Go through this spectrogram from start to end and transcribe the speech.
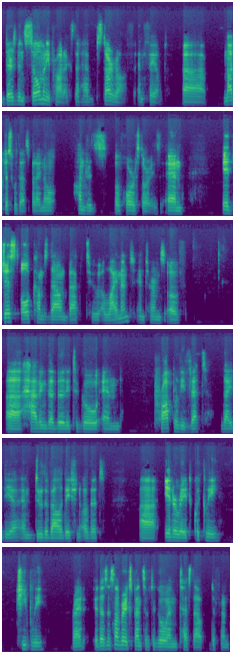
there's been so many products that have started off and failed, uh, not just with us, but I know hundreds of horror stories. And it just all comes down back to alignment in terms of uh, having the ability to go and properly vet the idea and do the validation of it, uh, iterate quickly, cheaply, right? It doesn't. It's not very expensive to go and test out different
